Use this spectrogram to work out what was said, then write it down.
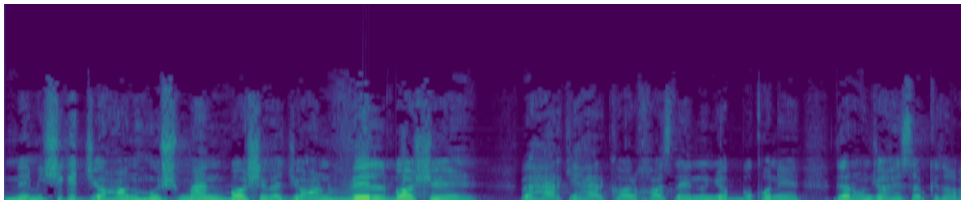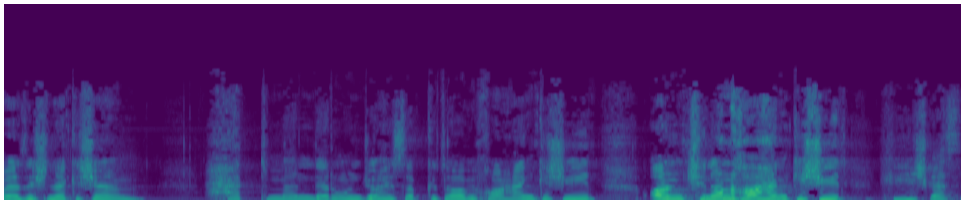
نمیشه که جهان هوشمند باشه و جهان ول باشه و هر کی هر کار خاص در دنیا بکنه در اونجا حساب کتاب ازش نکشن. حتما در اونجا حساب کتابی خواهند کشید. آنچنان خواهند کشید که هیچ کس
